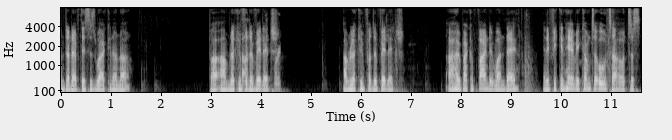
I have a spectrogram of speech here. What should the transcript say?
I don't know if this is working or not. But I'm looking for Uh, the village. Pittsburgh. I'm looking for the village. I hope I can find it one day. And if you can hear me, come to Altar or just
